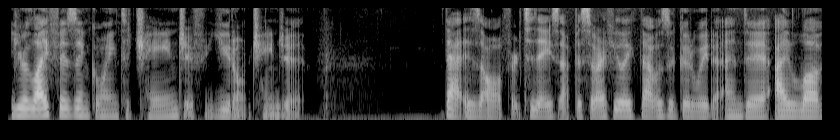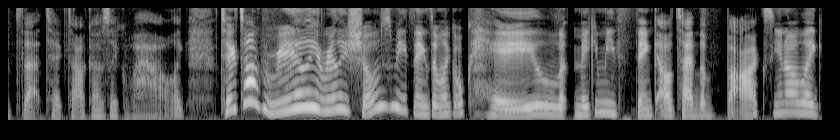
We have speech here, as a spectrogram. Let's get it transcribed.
your life isn't going to change if you don't change it that is all for today's episode. I feel like that was a good way to end it. I loved that TikTok. I was like, wow, like TikTok really, really shows me things. I'm like, okay, l- making me think outside the box. You know, like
